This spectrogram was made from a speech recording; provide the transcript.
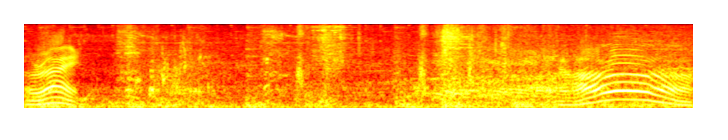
All right. Aha!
